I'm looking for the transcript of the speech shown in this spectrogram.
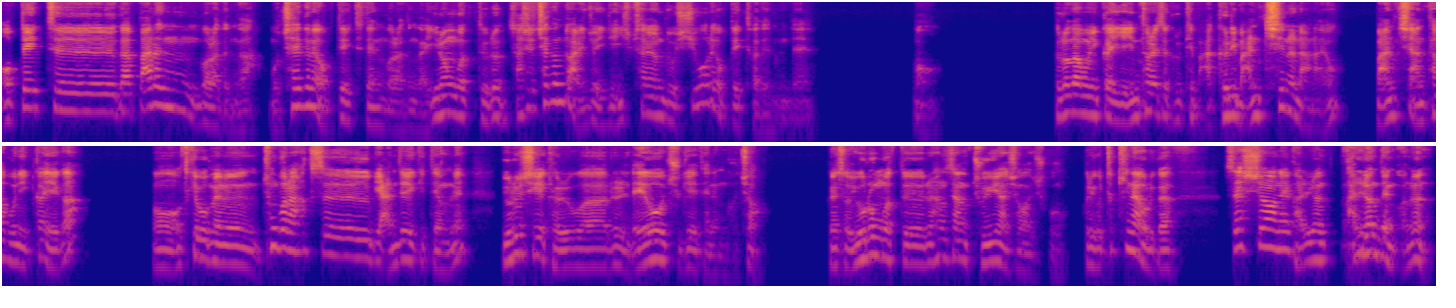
업데이트가 빠른 거라든가, 뭐, 최근에 업데이트 되는 거라든가, 이런 것들은 사실 최근도 아니죠. 이게 24년도 10월에 업데이트가 됐는데, 어, 그러다 보니까 이게 인터넷에 그렇게 막 글이 많지는 않아요. 많지 않다 보니까 얘가, 어, 어떻게 보면은 충분한 학습이 안 되어 있기 때문에, 이런 식의 결과를 내어주게 되는 거죠. 그래서 이런 것들을 항상 주의하셔가지고, 그리고 특히나 우리가 세션에 관련, 관련된 거는,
